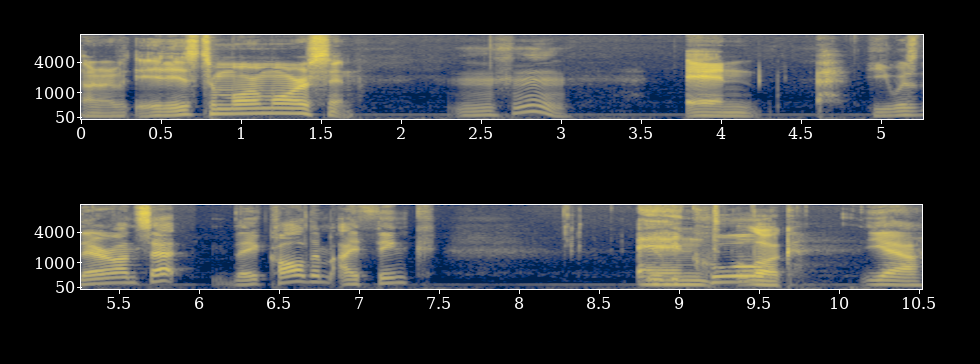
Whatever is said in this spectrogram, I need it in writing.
I don't know. It is Temuera Morrison, Mm-hmm. and He was there on set. They called him. I think. And cool. look, Yeah.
